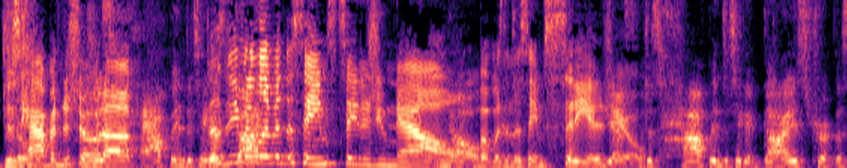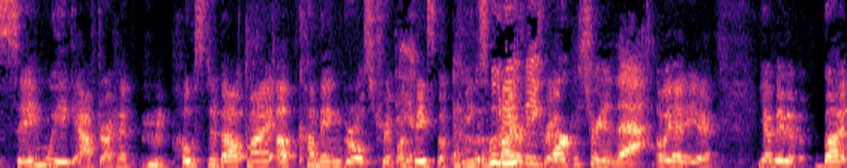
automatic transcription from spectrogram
Just happened to show just up. Happened to take Doesn't even guy- live in the same state as you now, No, but was in the same city as Yes, you. just happened to take a guys trip the same week after I had posted about my upcoming girls trip on Yeah. Facebook Who, weeks who do you think orchestrated that? Oh yeah, yeah, yeah. Yep, yep, yep. But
